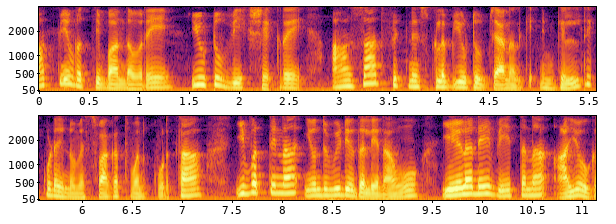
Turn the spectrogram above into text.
ಆತ್ಮೀಯ ವೃತ್ತಿ ಬಾಂಧವರೇ ಯೂಟ್ಯೂಬ್ ವೀಕ್ಷಕರೇ, ಆಜಾದ್ ಫಿಟ್ನೆಸ್ ಕ್ಲಬ್ ಯೂಟ್ಯೂಬ್ ಚಾನಲ್ಗೆ ನಿಮಗೆಲ್ಲರಿಗೂ ಕೂಡ ಇನ್ನೊಮ್ಮೆ ಸ್ವಾಗತವನ್ನು ಕೋರ್ತಾ, ಇವತ್ತಿನ ಈ ಒಂದು ವಿಡಿಯೋದಲ್ಲಿ ನಾವು ಏಳನೇ ವೇತನ ಆಯೋಗ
